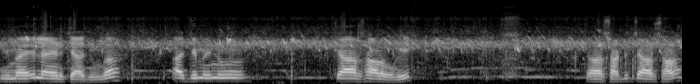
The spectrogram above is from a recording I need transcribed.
ਵੀ ਮੈਂ ਇਹ ਲੈਣ ਚ ਆ ਜਾਊਂਗਾ। ਅੱਜ ਮੈਨੂੰ 4 ਸਾਲ ਹੋ ਗਏ। 4 4.5 ਸਾਲ।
